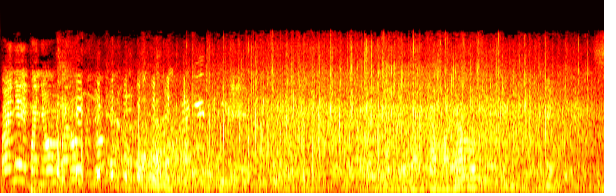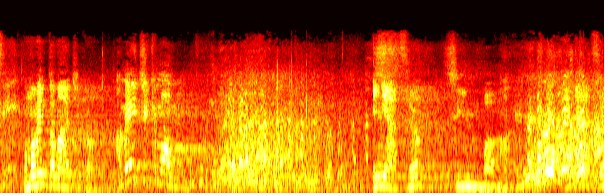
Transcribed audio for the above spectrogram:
Pagnè, Pagnol, Pagnol. Carla Carlos. Sì, un momento magico. a magic moment. Ignazio, Simba. Ignazio,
